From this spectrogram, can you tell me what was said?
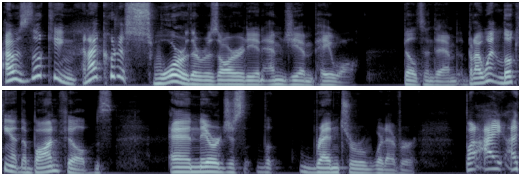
I was looking, and I could have swore there was already an MGM paywall built into them, but I went looking at the Bond films, and they were just rent or whatever. But I, I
